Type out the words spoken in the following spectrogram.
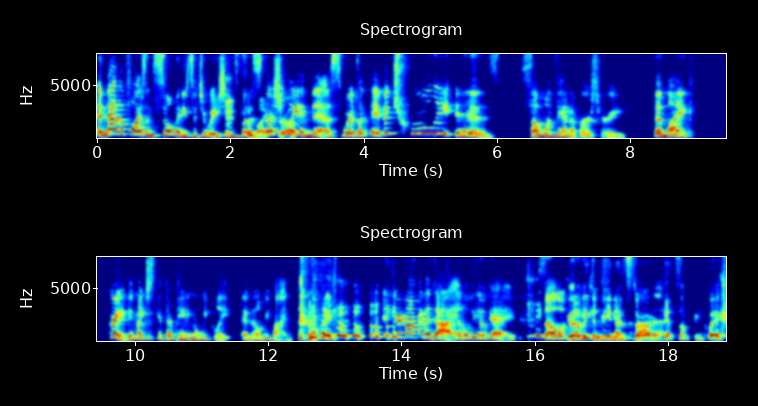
and that applies in so many situations, but especially in this, where it's like, okay, if it truly is someone's anniversary, then like, great, they might just get their painting a week late and it'll be fine. like, not gonna die. It'll be okay. So go to the convenience store, get something quick.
